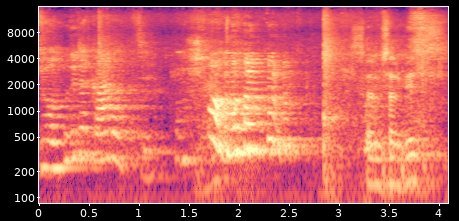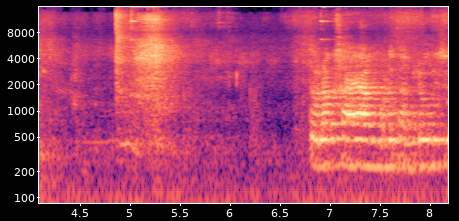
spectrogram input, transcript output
ঝমকুলিটা কার হচ্ছে সেলফ সার্ভিস তোরা খায় আঙুলে থাকলেও কিছু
